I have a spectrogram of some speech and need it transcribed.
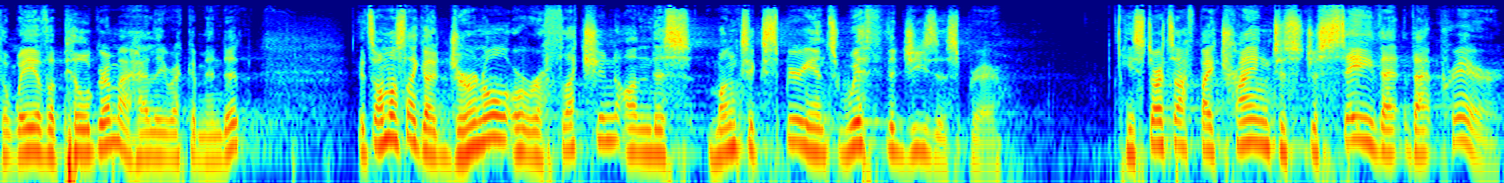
The Way of a Pilgrim. I highly recommend it. It's almost like a journal or reflection on this monk's experience with the Jesus prayer. He starts off by trying to just say that, that prayer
